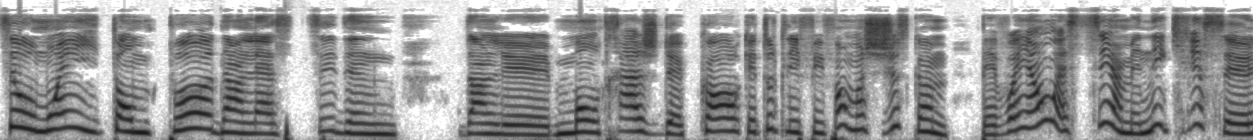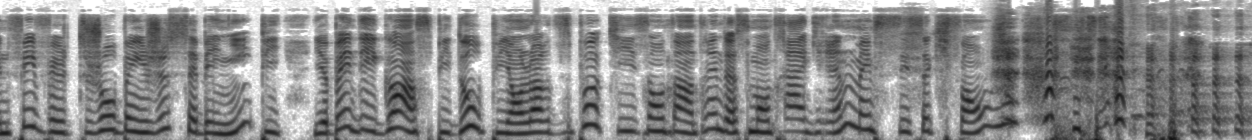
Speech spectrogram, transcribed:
tu au moins il tombe pas dans la, dans, le montrage de corps que toutes les filles font. Moi, je suis juste comme, ben voyons, esti, un mené, Chris, une fille veut toujours bien juste se baigner, puis il y a bien des gars en speedo, puis on leur dit pas qu'ils sont en train de se montrer à graine, même si c'est ça qu'ils font.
